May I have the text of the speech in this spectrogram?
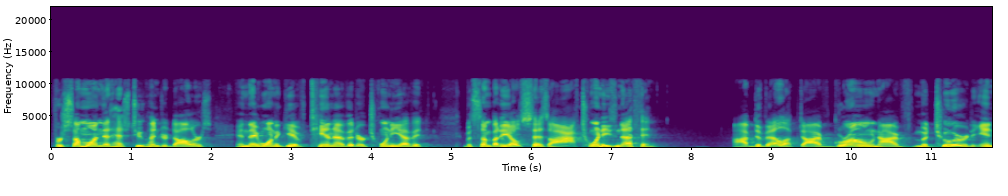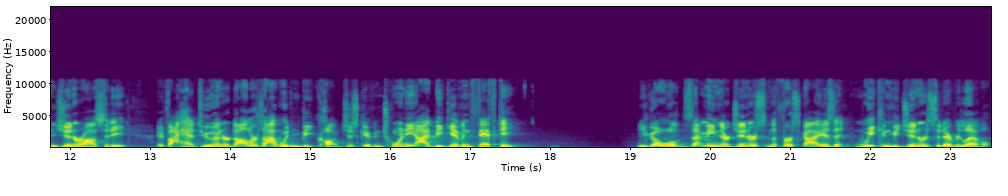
For someone that has $200 and they want to give 10 of it or 20 of it, but somebody else says, ah, 20's nothing. I've developed, I've grown, I've matured in generosity. If I had $200, I wouldn't be caught just giving 20, I'd be giving 50. You go, well, does that mean they're generous and the first guy isn't? We can be generous at every level.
